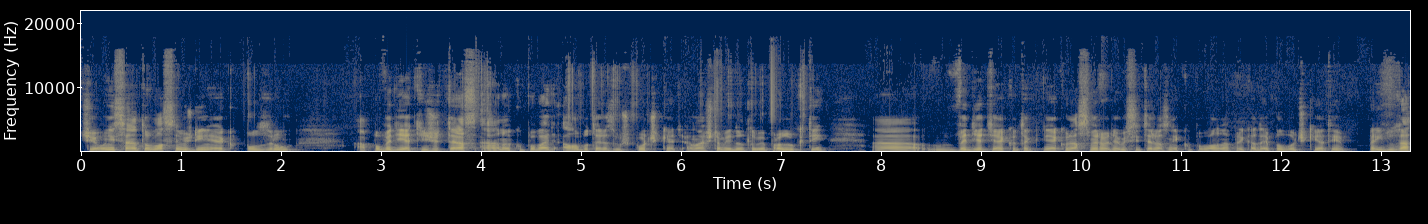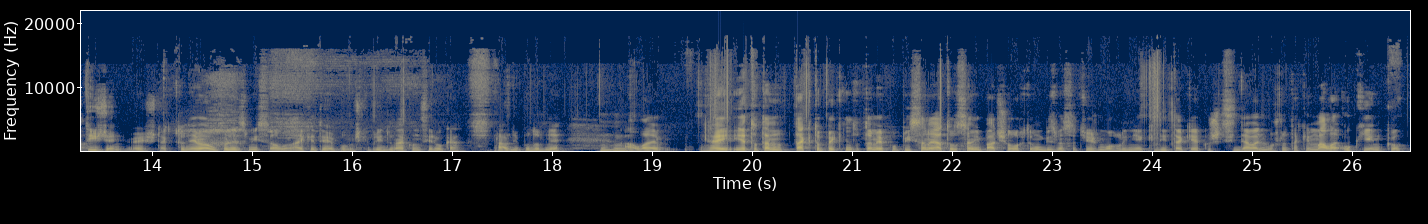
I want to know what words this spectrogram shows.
Čiže oni sa na to vlastne vždy nejak pozrú a povedia ti, že teraz áno kupovať, alebo teraz už počkať. A máš tam jednotlivé produkty a vedia ťa ako tak nejako nasmerovať, aby si teraz nekupoval napríklad Apple Watchky a tie prídu za týždeň, vieš, tak to nemá úplne zmysel, aj keď tie Apple Watchky prídu na konci roka, pravdepodobne, mm-hmm. ale hej, je to tam takto pekne, to tam je popísané a to sa mi páčilo, k tomu by sme sa tiež mohli niekedy tak akože si dávať možno také malé okienko,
